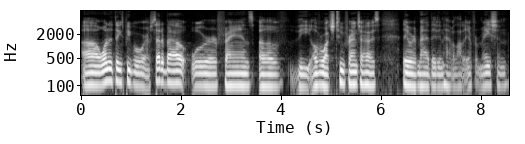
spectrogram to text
Uh, one of the things people were upset about were fans of the Overwatch 2 franchise. They were mad they didn't have a lot of information.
